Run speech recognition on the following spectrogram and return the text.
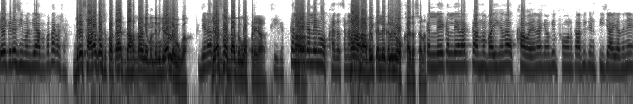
ਇਹ ਕਿਹੜੇ ਸੀਮਨ ਦੀ ਆਪ ਪਤਾ ਕੁਛ? ਵੀਰੇ ਸਾਰਾ ਕੁਝ ਪਤਾ ਹੈ ਦੱਸ ਦਾਂਗੇ ਬੰਦੇ ਨੂੰ ਜਿਹੜਾ ਲਊਗਾ। ਜਿਹੜਾ ਜਿਹੜਾ ਸੌਦਾ ਕਰੂ ਆਪਣੇ ਨਾਲ। ਠੀਕ ਹੈ ਕੱਲੇ। ਕੱਲੇ ਨੂੰ ਔਖਾ ਦੱਸਣਾ। ਹਾਂ ਹਾਂ ਬਾਈ ਕੱਲੇ ਕੱਲੇ ਨੂੰ ਔਖਾ ਦੱਸਣਾ। ਕੱਲੇ ਕੱਲੇ ਵਾਲਾ ਕੰਮ ਬਾਈ ਕਹਿੰਦਾ ਔਖਾ ਹੋ ਜਾਂਦਾ ਕਿਉਂਕਿ ਫੋਨ ਕਾਫੀ ਗਿਣਤੀ 'ਚ ਆ ਜਾਂਦੇ ਨੇ।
